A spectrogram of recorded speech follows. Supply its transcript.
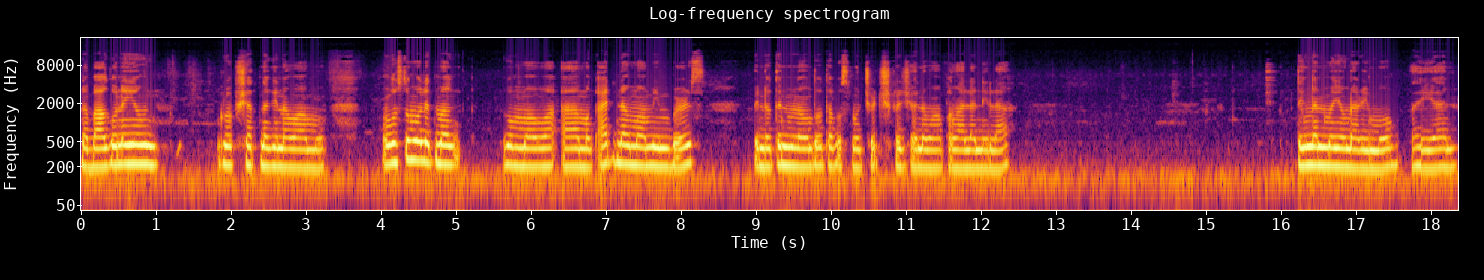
nabago na yung group chat na ginawa mo. Kung gusto mo ulit mag gumawa, uh, mag-add ng mga members, Pindutin mo lang to tapos mag-search ka dyan ng mga pangalan nila. Tingnan mo yung na-remove. Ayan.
